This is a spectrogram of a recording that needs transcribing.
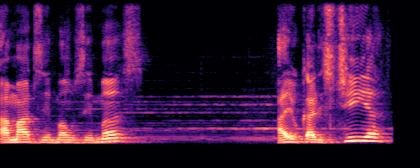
Amados irmãos e irmãs, a Eucaristia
